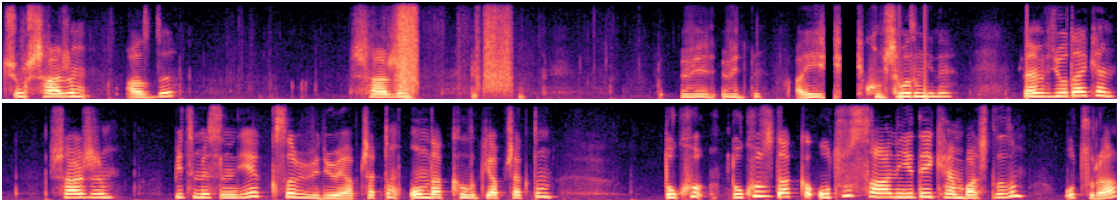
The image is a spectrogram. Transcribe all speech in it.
Çünkü şarjım azdı. Şarjım vi, vi, ay konuşamadım yine. Ben videodayken şarjım bitmesin diye kısa bir video yapacaktım. 10 dakikalık yapacaktım. 9, 9 dakika 30 saniyedeyken başladım o tura.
